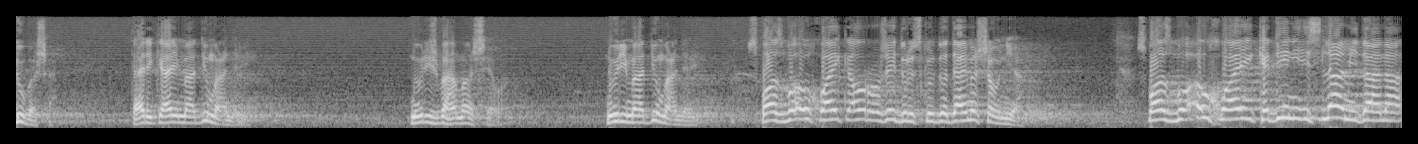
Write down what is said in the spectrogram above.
دوو بەشە تاریکایی مادی و معنەوی نوریش بە هەمان شێوە نوری مادی و معنەوی سپاس بۆ ئەو خوای کە ئەو ڕۆژەی دروست کردو دایمە شەو نییە سپاس بۆ ئەو خوای کە دینی ئیسلامی دانا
